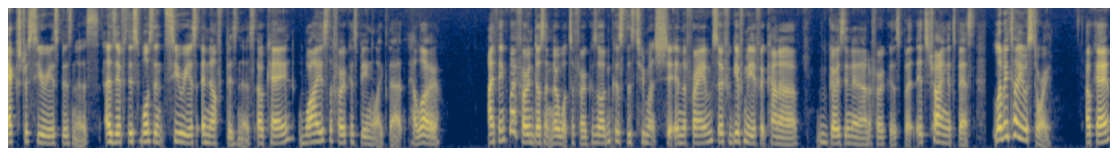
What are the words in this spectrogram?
extra serious business, as if this wasn't serious enough business, okay? Why is the focus being like that? Hello? I think my phone doesn't know what to focus on because there's too much shit in the frame, so forgive me if it kind of goes in and out of focus, but it's trying its best. Let me tell you a story, okay?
